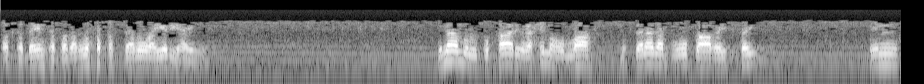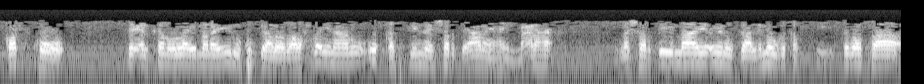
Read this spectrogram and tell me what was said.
dadka da inta badan wuxu qastaaba waa yaryahay bu imaamu lbukhaari raximah llah masaladan buu u baabaystay in qofku ficilkan uu la imanayo inuu ku gaaloobaa waxba inaanu u qasdinin shardi aanay ahayn. Macnaha la shardiyi maayo inuu gaalnimo uga qasdiyo isagoo taa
